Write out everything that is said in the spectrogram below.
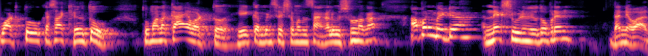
वाटतो कसा खेळतो तुम्हाला काय वाटतं हे कमेंट सेक्शनमध्ये सांगायला विसरू नका. आपण भेटूया नेक्स्ट व्हिडिओ तोपर्यंत धन्यवाद.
